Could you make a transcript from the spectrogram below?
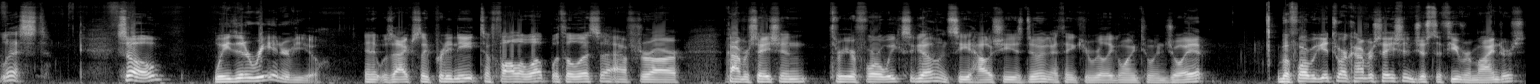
list. So we did a re interview and it was actually pretty neat to follow up with Elyssa after our conversation three or four weeks ago and see how she is doing. I think you're really going to enjoy it. Before we get to our conversation, just a few reminders.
